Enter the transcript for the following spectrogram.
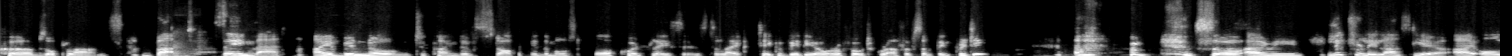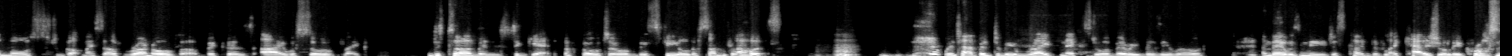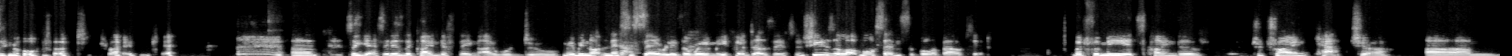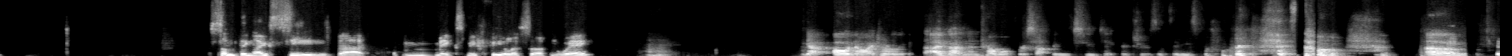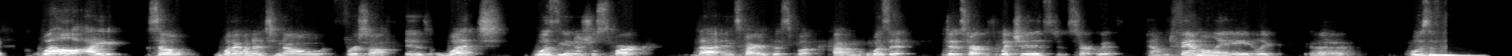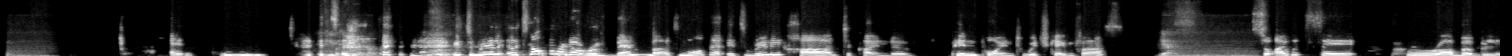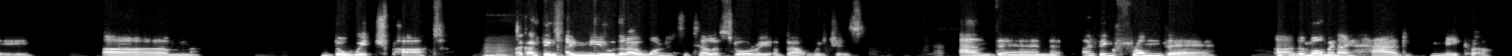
herbs or plants. But saying that, I have been known to kind of stop in the most awkward places to like take a video or a photograph of something pretty. so, I mean, literally last year, I almost got myself run over because I was so like determined to get a photo of this field of sunflowers. Mm-hmm. which happened to be right next to a very busy road and there was me just kind of like casually crossing over to try and get um, so yes it is the kind of thing i would do. Maybe not necessarily the way mika does it and she is a lot more sensible about it. But for me it's kind of to try and capture um, something i see that makes me feel a certain way. Mm-hmm. Oh no, I totally. I've gotten in trouble for stopping to take pictures of things before. so, um, well, I so what I wanted to know first off is what was the initial spark that inspired this book? Um, was it did it start with witches? Did it start with found family? Like, uh, what was the? Mm. I, mm, it's, it's really it's not that i don't remember. It's more that it's really hard to kind of pinpoint which came first. Yes. So i would say probably um the witch part. Mm-hmm. like i think i knew that i wanted to tell a story about witches. And then i think from there uh, the moment i had mika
